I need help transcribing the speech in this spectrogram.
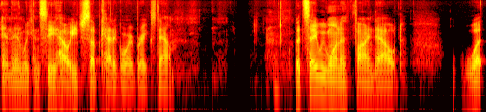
And then we can see how each subcategory breaks down. But say we want to find out what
